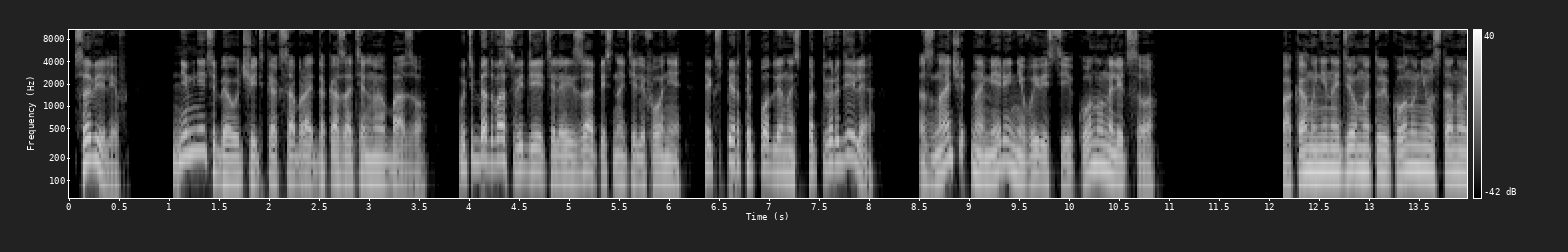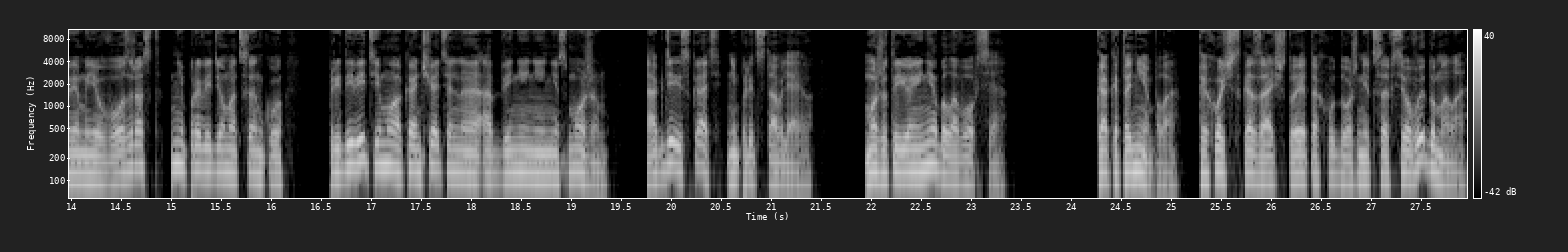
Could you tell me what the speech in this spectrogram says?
Савельев, не мне тебя учить, как собрать доказательную базу. У тебя два свидетеля и запись на телефоне. Эксперты подлинность подтвердили? Значит, намерение вывести икону на лицо. Пока мы не найдем эту икону, не установим ее возраст, не проведем оценку, предъявить ему окончательное обвинение не сможем. А где искать, не представляю. Может, ее и не было вовсе. Как это не было? Ты хочешь сказать, что эта художница все выдумала,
